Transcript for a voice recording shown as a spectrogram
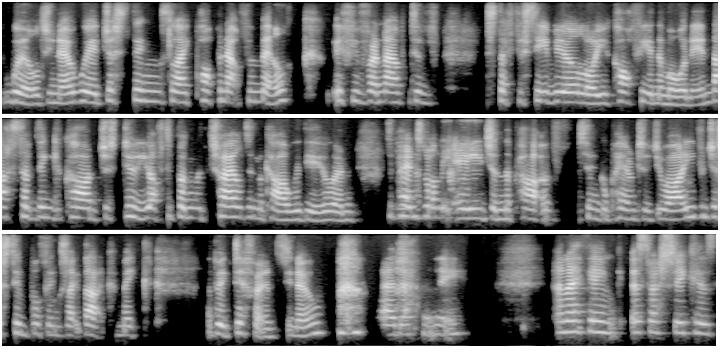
world, you know, where just things like popping out for milk, if you've run out of stuff for cereal or your coffee in the morning, that's something you can't just do. You have to bring the child in the car with you. And depending yeah. on the age and the part of single parenthood you are, even just simple things like that can make a big difference, you know? yeah, definitely. And I think, especially because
